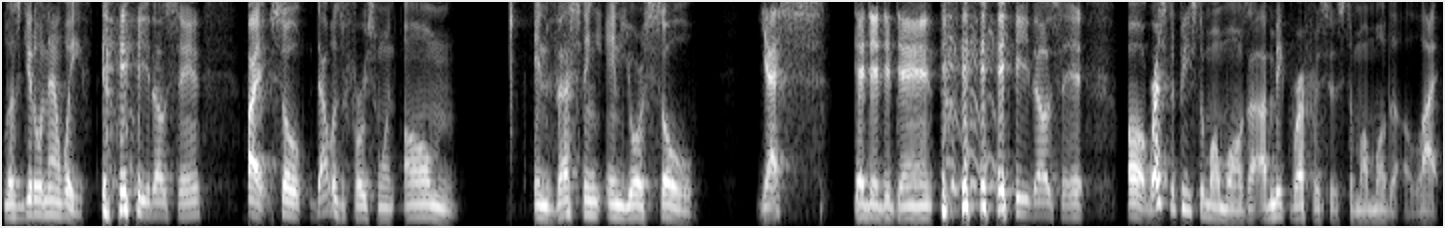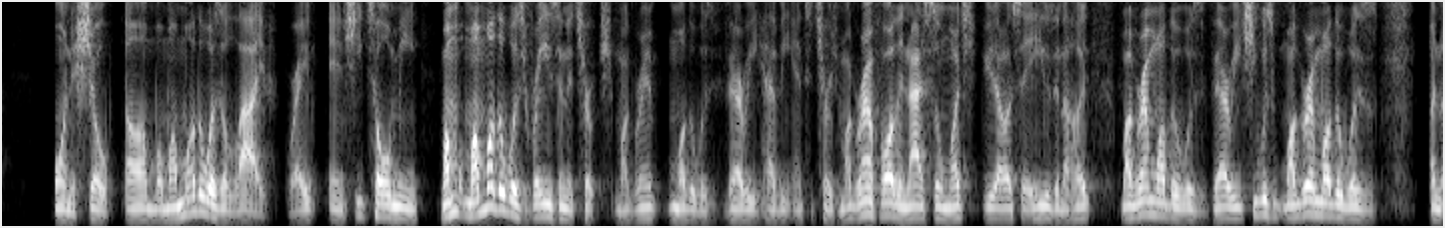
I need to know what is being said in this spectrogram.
let's get on that wave. you know what I'm saying? All right, so that was the first one. Um, investing in your soul. Yes. Da, da, da. you know what I'm saying? Uh, rest in peace to my moms. I, I, make references to my mother a lot on the show. Um, but my mother was alive, right? And she told me my my mother was raised in the church. My grandmother was very heavy into church. My grandfather not so much. You know, I say he was in the hood. My grandmother was very. She was. My grandmother was an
